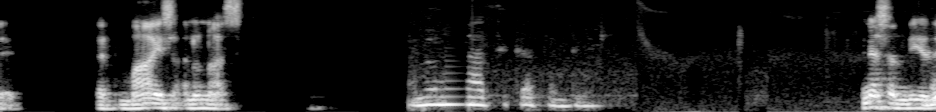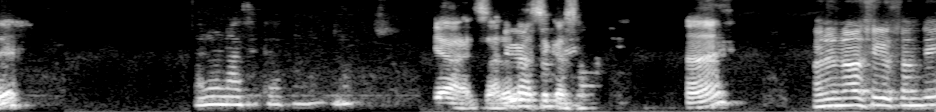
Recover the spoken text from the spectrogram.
letter that ma is anunasika anunasika sandhi என்ன சந்தி அது அனுநாசிகா சந்தி யா இட்ஸ் அனுநாசிகா சந்தி அனுநாசிகா சந்தி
